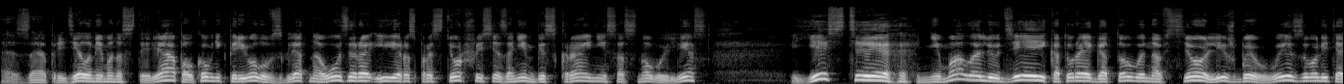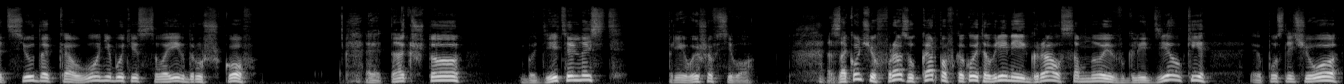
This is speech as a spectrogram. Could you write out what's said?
за пределами монастыря, полковник перевел взгляд на озеро и распростершийся за ним бескрайний сосновый лес — есть э, немало людей, которые готовы на все, лишь бы вызволить отсюда кого-нибудь из своих дружков. Э, так что бдительность превыше всего. Закончив фразу, Карпов какое-то время играл со мной в гляделки, э, после чего,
